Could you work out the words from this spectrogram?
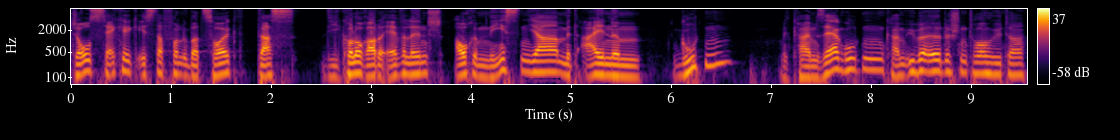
Joe Sakic ist davon überzeugt, dass die Colorado Avalanche auch im nächsten Jahr mit einem guten, mit keinem sehr guten, keinem überirdischen Torhüter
